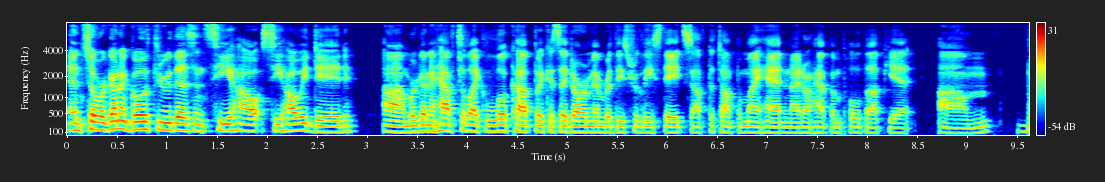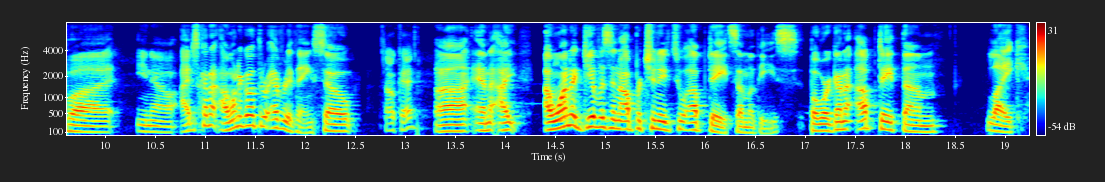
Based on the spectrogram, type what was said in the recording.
and so we're gonna go through this and see how see how we did. Um, we're gonna have to like look up because I don't remember these release dates off the top of my head, and I don't have them pulled up yet. Um, but you know, I just kind of I want to go through everything. So, Okay. uh, and I I want to give us an opportunity to update some of these, but we're gonna update them like.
